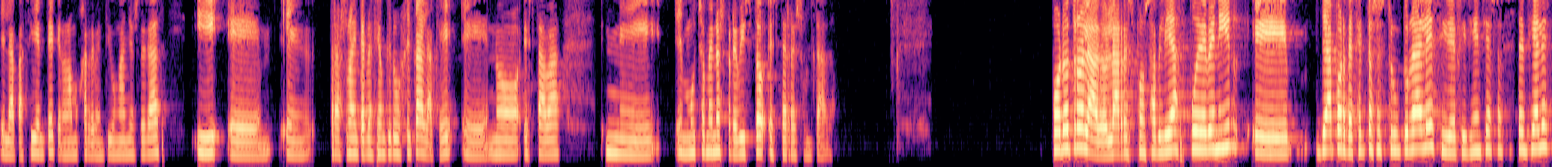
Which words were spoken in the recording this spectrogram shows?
en la paciente, que era una mujer de 21 años de edad y eh, tras una intervención quirúrgica en la que no estaba ni mucho menos previsto este resultado. Por otro lado, la responsabilidad puede venir eh, ya por defectos estructurales y deficiencias asistenciales,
